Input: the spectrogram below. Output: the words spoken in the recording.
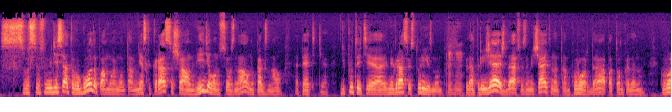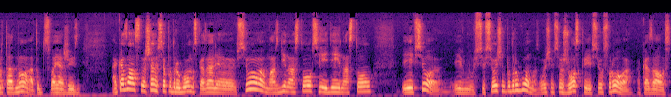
С 80-го года, по-моему, он там несколько раз в США он видел, он все знал, ну как знал, опять-таки. Не путайте иммиграцию с туризмом. Угу. Когда приезжаешь, да, все замечательно, там курорт, да, а потом, когда ну, курорт одно, а тут своя жизнь. Оказалось совершенно все по-другому. Сказали, все, мозги на стол, все идеи на стол. И все. И все, все очень по-другому. Очень все жестко и все сурово оказалось.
